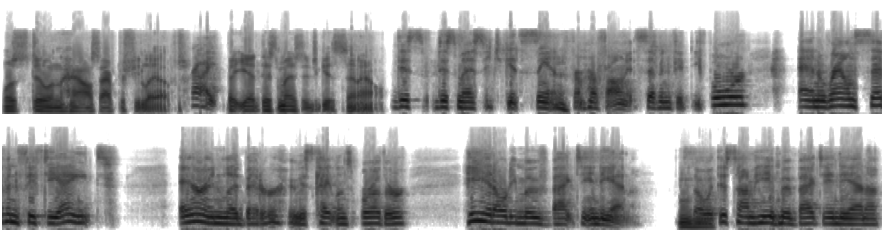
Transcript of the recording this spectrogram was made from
was still in the house after she left. Right. But yet this message gets sent out. This this message gets sent from her phone at 7:54 and around 7:58 Aaron Ledbetter, who is Kaitlyn's brother, he had already moved back to Indiana. So Mhm. at this time he had moved back to Indiana.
